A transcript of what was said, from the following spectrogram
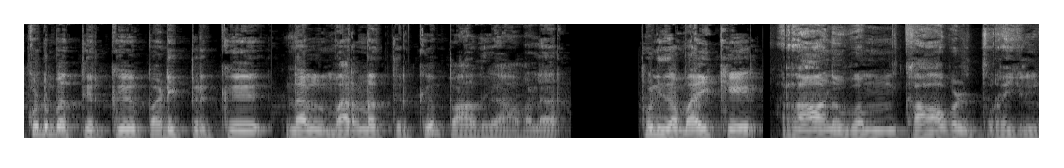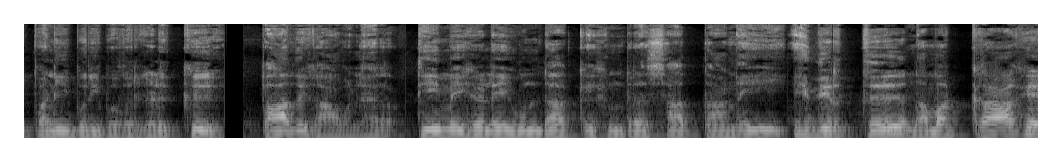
குடும்பத்திற்கு படிப்பிற்கு நல் மரணத்திற்கு பாதுகாவலர். புனித மைக்கேல் ராணுவம் காவல்துறையில் பணிபுரிபவர்களுக்கு பாதுகாவலர் தீமைகளை உண்டாக்குகின்ற சாத்தானை எதிர்த்து நமக்காக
